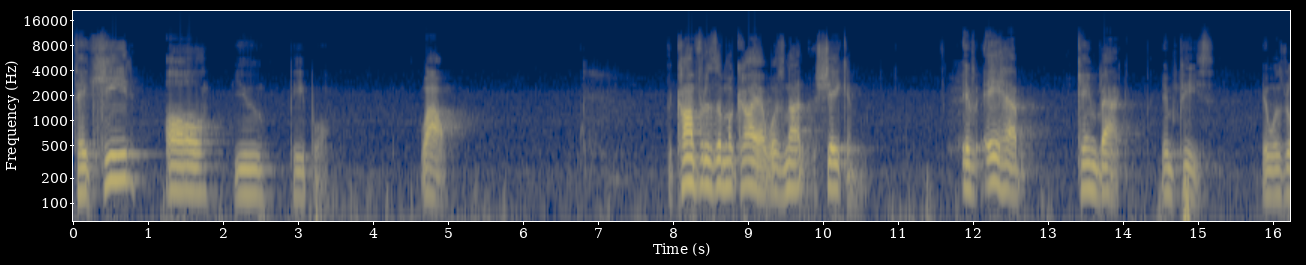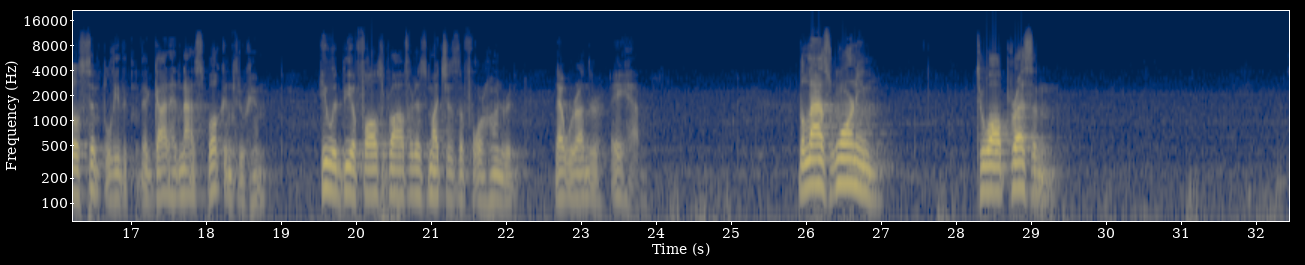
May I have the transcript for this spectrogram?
Take heed, all you people. Wow. The confidence of Micaiah was not shaken. If Ahab came back in peace, it was real simply that God had not spoken through him. He would be a false prophet as much as the 400 that were under Ahab. The last warning to all present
